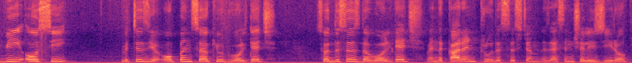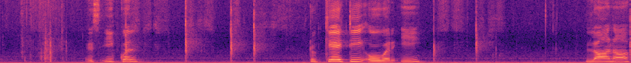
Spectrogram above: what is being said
VOC which is your open circuit voltage so, this is the voltage when the current through the system is essentially 0 is equal to k T over E ln of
